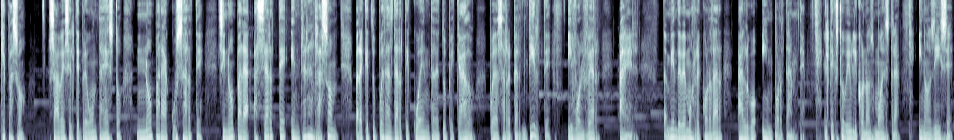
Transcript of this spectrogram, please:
¿Qué pasó? Sabes, Él te pregunta esto no para acusarte, sino para hacerte entrar en razón, para que tú puedas darte cuenta de tu pecado, puedas arrepentirte y volver a Él. También debemos recordar algo importante. El texto bíblico nos muestra y nos dice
